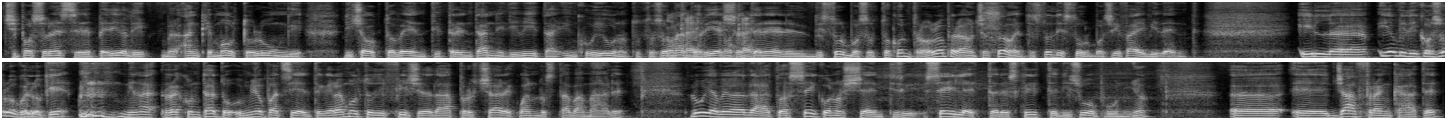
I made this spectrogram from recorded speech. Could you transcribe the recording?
ci possono essere periodi anche molto lunghi, 18, 20, 30 anni di vita in cui uno tutto sommato Ok, riesce a ok. tenere il disturbo sotto controllo, però a un certo momento questo disturbo si fa evidente. Il, eh, io vi dico solo quello che mi ha raccontato un mio paziente che era molto difficile da approcciare quando stava male. Lui aveva dato a sei conoscenti sei lettere scritte di suo pugno, eh, già affrancate,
